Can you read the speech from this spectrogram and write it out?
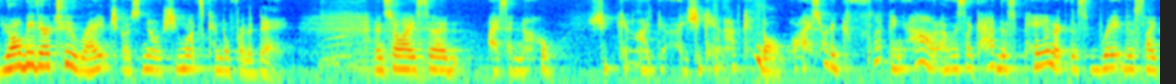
You'll all be there too, right? She goes, no, she wants Kendall for the day. And so I said, I said, no, she can't, I, she can't have Kendall. Well, I started flipping out. I was like, I had this panic, this, this like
